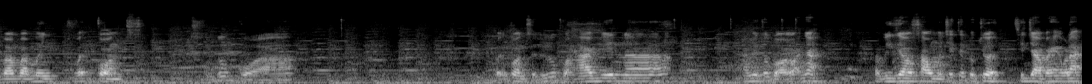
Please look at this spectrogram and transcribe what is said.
Vâng và mình vẫn còn sự giúp của vẫn còn sự giúp của hai viên uh, hai viên thuốc đỏ các bạn nhé và video sau mình sẽ tiếp tục chơi. Xin chào và hẹn gặp lại.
